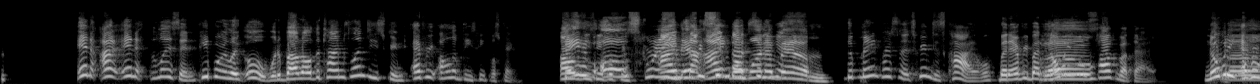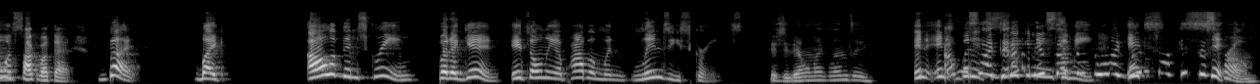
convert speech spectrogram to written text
And I and listen, people are like, "Oh, what about all the times Lindsay screamed?" Every all of these people scream. All they have all screamed. I'm every not, single one of here. them. The main person that screams is Kyle, but everybody Hello? nobody wants to talk about that. Nobody Hello? ever wants to talk about that. But like all of them scream, but again, it's only a problem when Lindsay screams. Because you don't like Lindsay. And, and but it's like, sickening to me. Like, it's sick. From?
